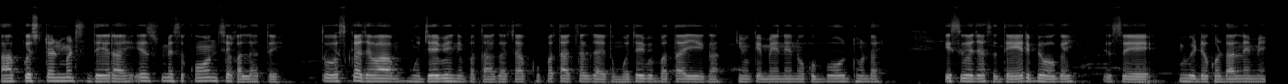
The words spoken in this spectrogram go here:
आपको स्टेटमेंट्स दे रहा है। इसमें से कौन से गलत है? तो इसका जवाब मुझे भी नहीं पता। अगर आपको पता चल जाए तो मुझे भी बताइएगा, क्योंकि मैंने इनको बहुत ढूंढा है। इस वजह से देर भी हो गई इसे वीडियो को डालने में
